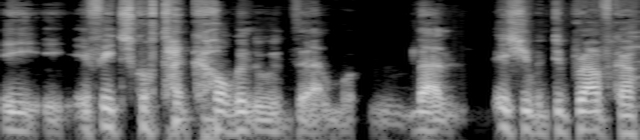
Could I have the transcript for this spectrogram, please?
he, he- if he'd scored that goal with, with that, that issue with Dubravka,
